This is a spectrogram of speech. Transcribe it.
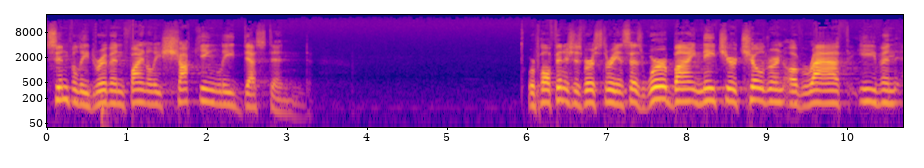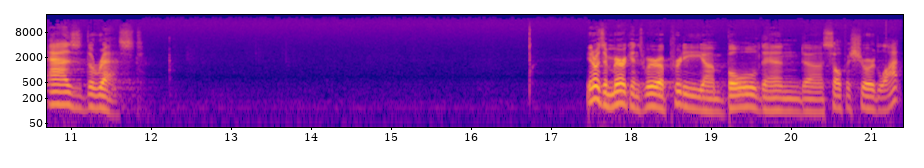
sinfully driven, finally, shockingly destined. Where Paul finishes verse 3 and says, We're by nature children of wrath, even as the rest. You know, as Americans, we're a pretty um, bold and uh, self assured lot.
